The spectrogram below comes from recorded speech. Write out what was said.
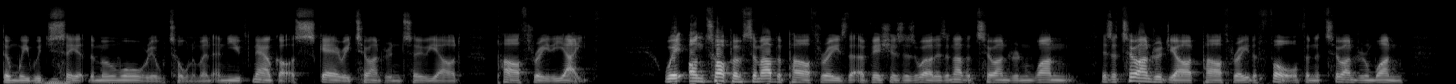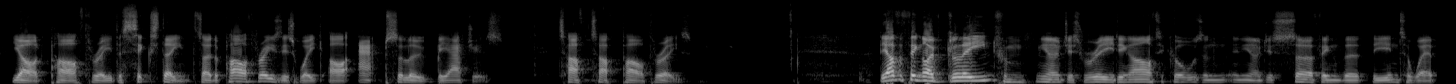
than we would see at the Memorial Tournament. And you've now got a scary 202 yard par three, the eighth. We're on top of some other par threes that are vicious as well. There's another 201. There's a 200 yard par three, the fourth, and a 201 yard par three, the 16th. So the par threes this week are absolute biatches. Tough, tough par threes. The other thing I've gleaned from you know just reading articles and, and you know just surfing the the interweb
